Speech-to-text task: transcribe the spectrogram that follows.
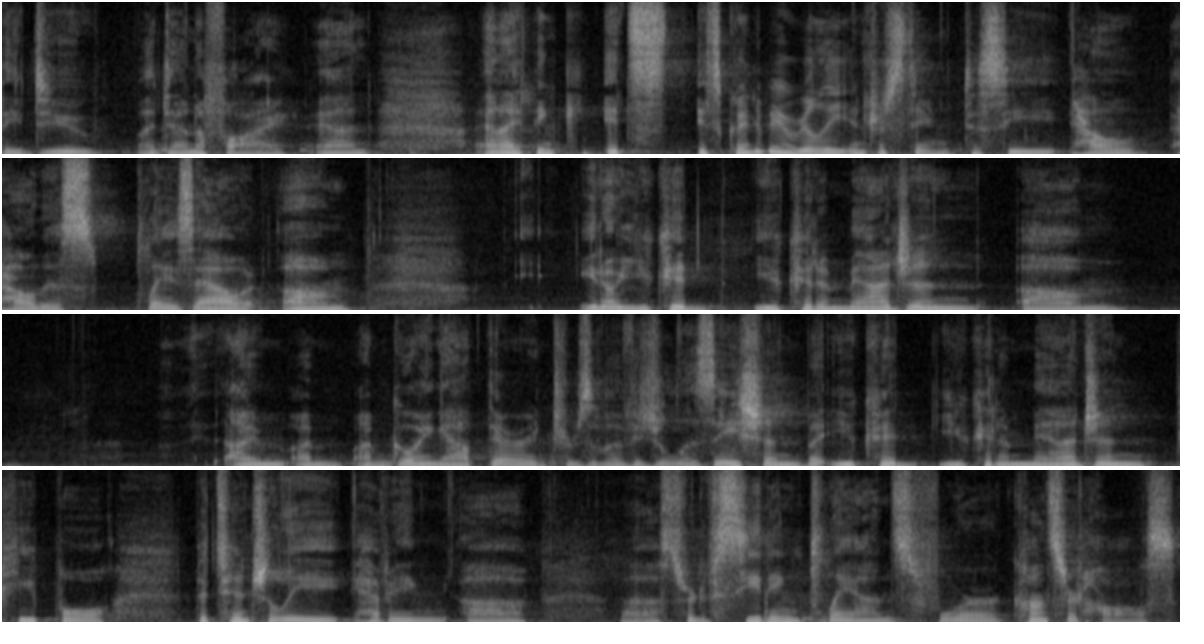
they do identify. And, and I think it's, it's going to be really interesting to see how, how this plays out. Um, you know, you could, you could imagine. Um, I'm, I'm, I'm going out there in terms of a visualization, but you could, you could imagine people potentially having uh, uh, sort of seating plans for concert halls.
